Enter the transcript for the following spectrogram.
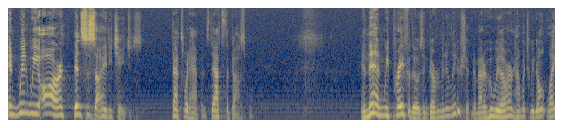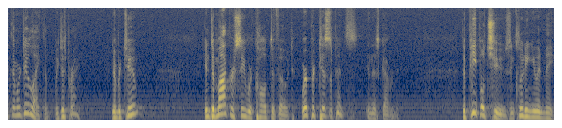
And when we are, then society changes. That's what happens. That's the gospel. And then we pray for those in government and leadership, no matter who we are and how much we don't like them or do like them. We just pray. Number two, in democracy, we're called to vote. We're participants in this government. The people choose, including you and me.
